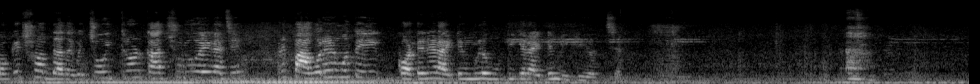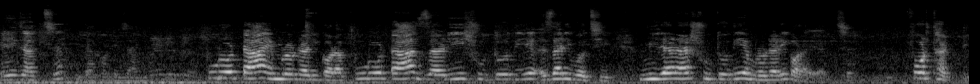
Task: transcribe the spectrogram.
পকেট সব দেওয়া থাকবে। চৈত্রর কাজ শুরু হয়ে গেছে। মানে পাগলের মতো এই কটনের আইটেমগুলো বুটিকের আইটেম বিক্রি হচ্ছে। এই যাচ্ছে, দেখো ডিজাইন পুরোটা এমব্রয়ডারি করা, পুরোটা জারি সুতো দিয়ে জারি বলছি মিরার আর সুতো দিয়ে এমব্রয়ডারি করা যাচ্ছে। ফোর থার্টি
